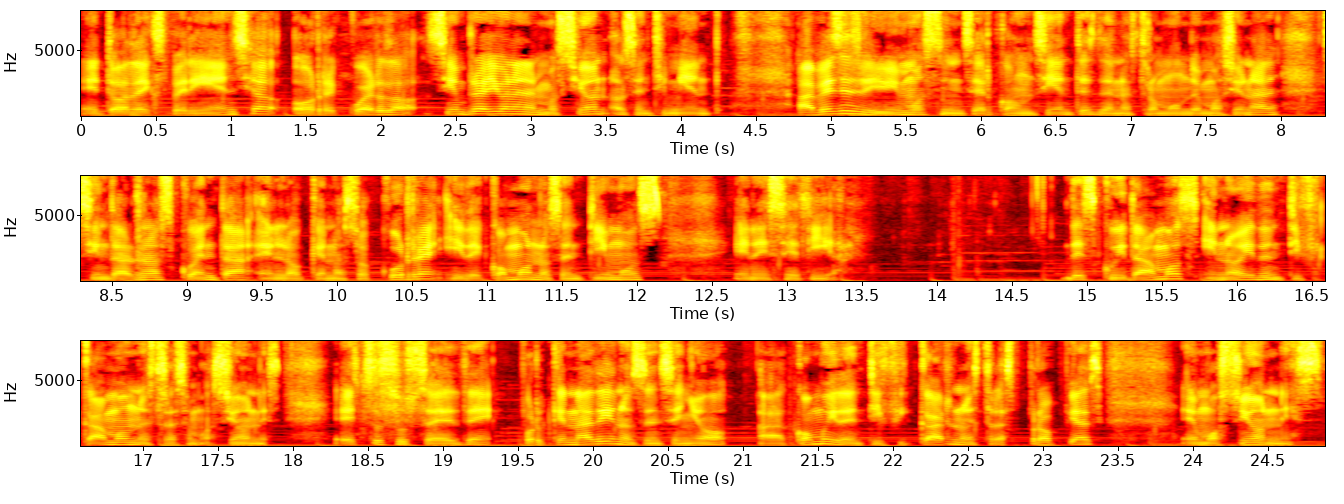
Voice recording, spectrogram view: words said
En toda experiencia o recuerdo siempre hay una emoción o sentimiento. A veces vivimos sin ser conscientes de nuestro mundo emocional, sin darnos cuenta en lo que nos ocurre y de cómo nos sentimos en ese día. Descuidamos y no identificamos nuestras emociones. Esto sucede porque nadie nos enseñó a cómo identificar nuestras propias emociones.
